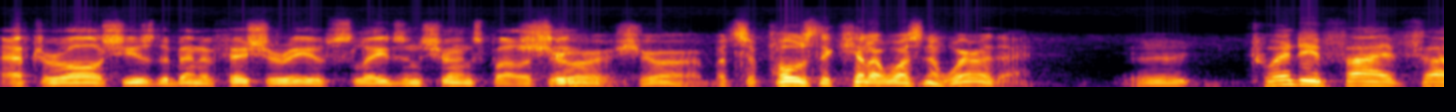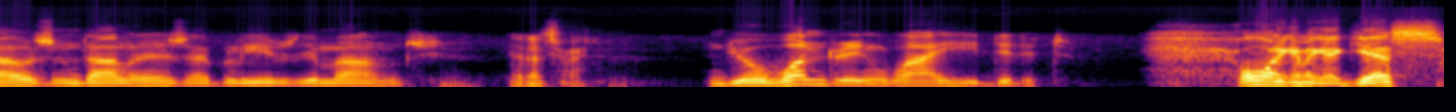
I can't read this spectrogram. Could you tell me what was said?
After all, she is the beneficiary of Slade's insurance policy. Sure, sure. But suppose the killer wasn't aware of that. Uh, $25,000, I believe, is the amount. Yeah, that's right. And you're wondering why he did it. Oh, I can make a guess.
